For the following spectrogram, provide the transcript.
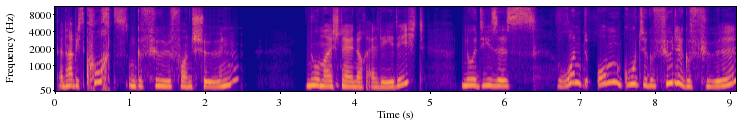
Dann habe ich kurz ein Gefühl von schön, nur mal schnell noch erledigt. Nur dieses rundum gute Gefühle-Gefühl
